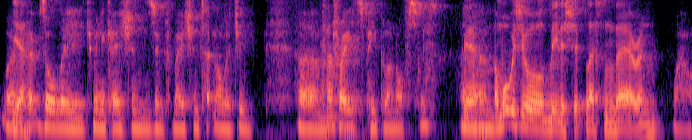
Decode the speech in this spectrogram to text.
where Yeah. it was all the communications, information, technology, um, tradespeople, and officers. Yeah. Um, and what was your leadership lesson there? And wow.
